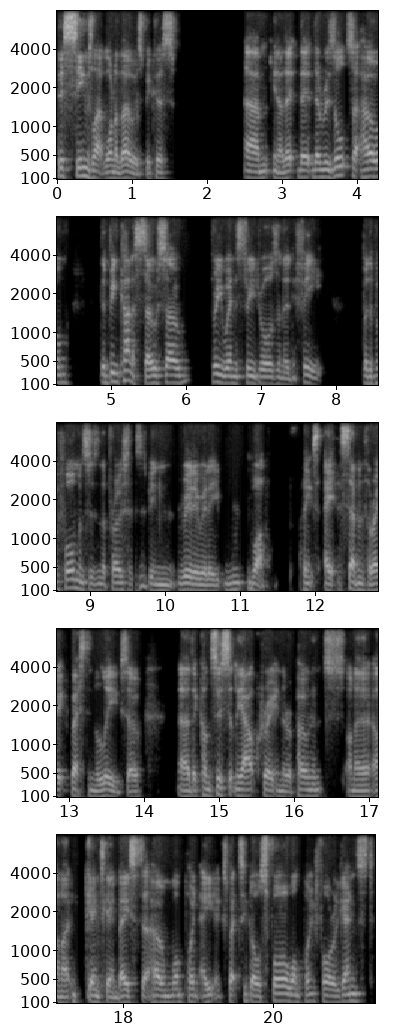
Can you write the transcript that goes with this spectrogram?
this seems like one of those because, um, you know, the, the, the results at home they've been kind of so-so, three wins, three draws, and a defeat. But the performances in the process has been really, really well. I think it's eight, seventh or eighth best in the league. So uh, they're consistently out creating their opponents on a on a game to game basis at home. 1.8 expected goals for, 1.4 against.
